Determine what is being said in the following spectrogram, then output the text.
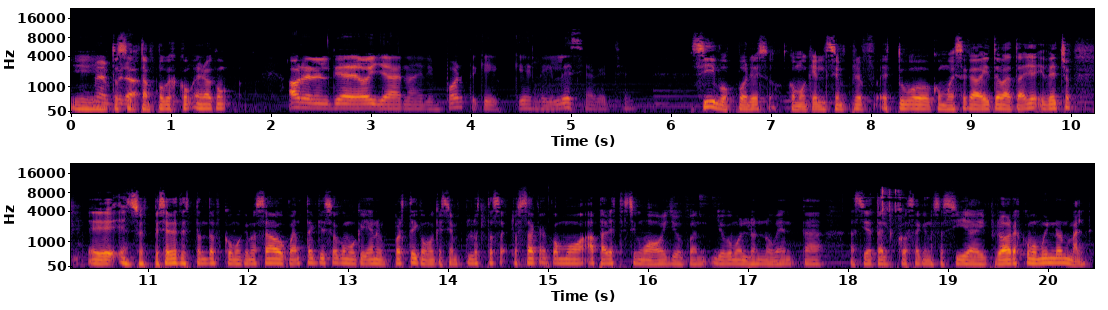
Y Bueno, entonces pero- tampoco es como, era como, Ahora en el día de hoy ya a nadie le importa que, que es la iglesia, ¿cachai? Sí, pues por eso, como que él siempre estuvo como ese caballito de batalla y de hecho eh, en sus especiales de stand-up como que no se ha dado cuenta que eso como que ya no importa y como que siempre lo, está- lo saca como aparece así como "Oh, yo, cuan- yo como en los 90 hacía tal cosa que no se hacía y pero ahora es como muy normal.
